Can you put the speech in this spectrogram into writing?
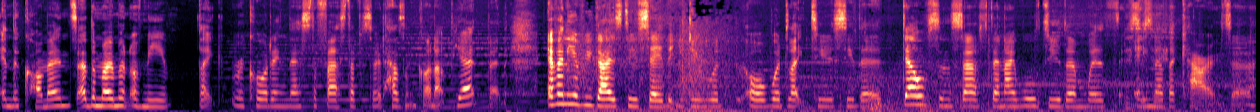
in the comments. At the moment of me like recording this, the first episode hasn't gone up yet, but if any of you guys do say that you do would or would like to see the delves and stuff, then I will do them with This another character.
